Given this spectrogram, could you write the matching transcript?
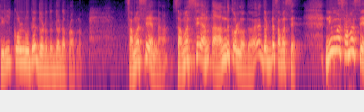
ತಿಳ್ಕೊಳ್ಳೋದೇ ದೊಡ್ಡ ದೊಡ್ಡ ದೊಡ್ಡ ಪ್ರಾಬ್ಲಮ್ ಸಮಸ್ಯೆಯನ್ನು ಸಮಸ್ಯೆ ಅಂತ ಅಂದುಕೊಳ್ಳೋದು ದೊಡ್ಡ ಸಮಸ್ಯೆ. ನಿಮ್ಮ ಸಮಸ್ಯೆ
